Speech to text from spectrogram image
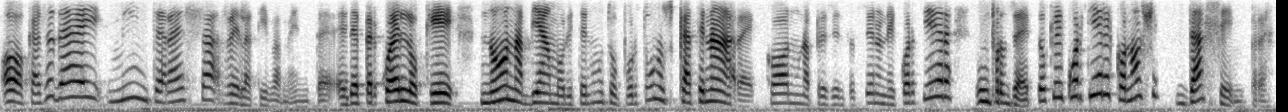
o Casadei mi interessa relativamente ed è per quello che non abbiamo ritenuto opportuno scatenare con una presentazione nel quartiere un progetto che il quartiere conosce da sempre.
